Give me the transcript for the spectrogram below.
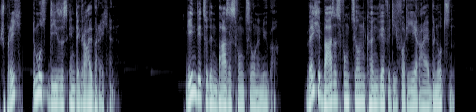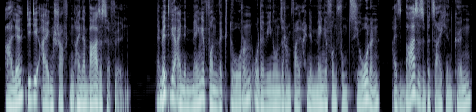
Sprich, du musst dieses Integral berechnen. Gehen wir zu den Basisfunktionen über. Welche Basisfunktionen können wir für die Fourier-Reihe benutzen? Alle, die die Eigenschaften einer Basis erfüllen. Damit wir eine Menge von Vektoren oder wie in unserem Fall eine Menge von Funktionen als Basis bezeichnen können,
